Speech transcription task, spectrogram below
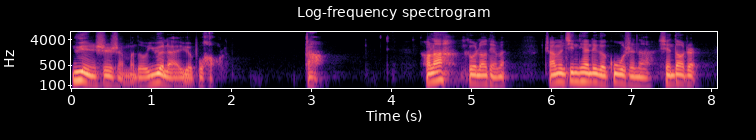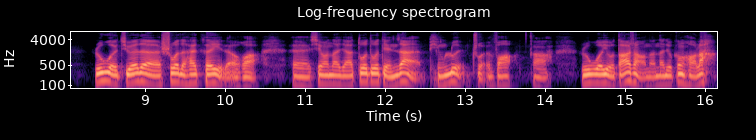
运势什么都越来越不好了啊！好了，各位老铁们，咱们今天这个故事呢，先到这儿。如果觉得说的还可以的话，呃，希望大家多多点赞、评论、转发啊！如果有打赏的，那就更好了。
